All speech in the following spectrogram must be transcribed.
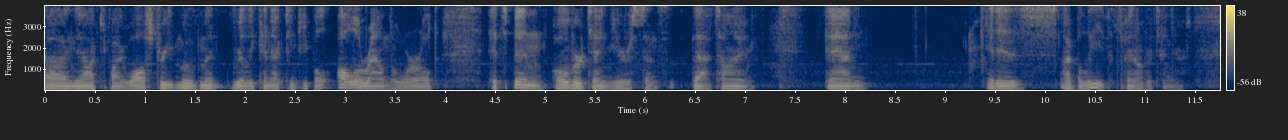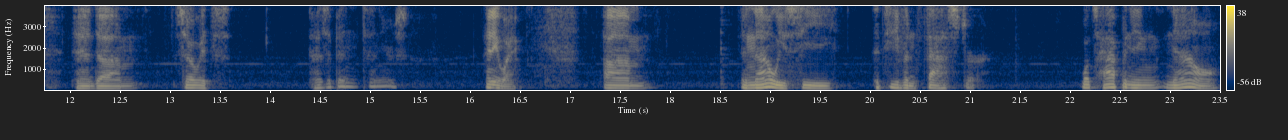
uh, in the Occupy Wall Street movement, really connecting people all around the world. It's been over 10 years since that time. And it is, I believe, it's been over 10 years. And um, so it's, has it been 10 years? Anyway, um, and now we see it's even faster. What's happening now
